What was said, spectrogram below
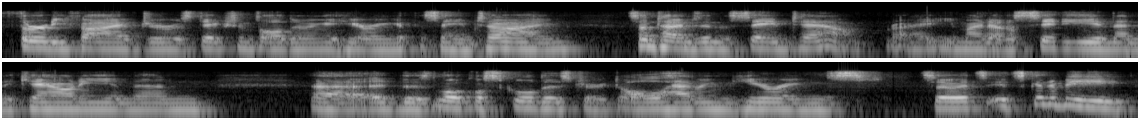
35 jurisdictions all doing a hearing at the same time sometimes in the same town, right? You might have a city and then the county and then uh, the local school district all having hearings. So it's it's going to be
